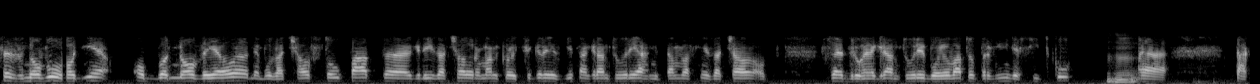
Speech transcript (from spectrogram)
se znovu hodně obnovil nebo začal stoupat, když začal Roman Kreuziger jezdit na Grand Toury a hned tam vlastně začal od své druhé Grand Toury bojovat o první desítku. Mm-hmm. Tak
